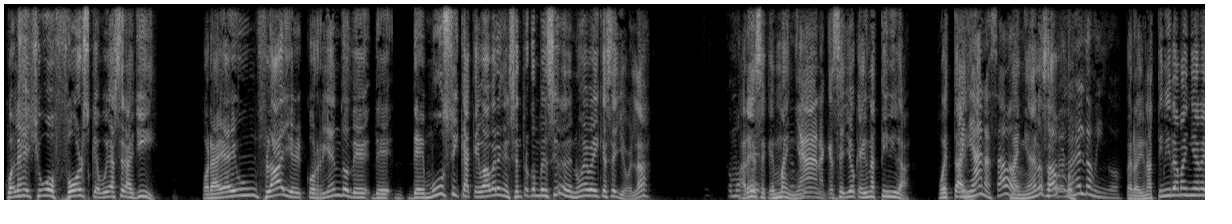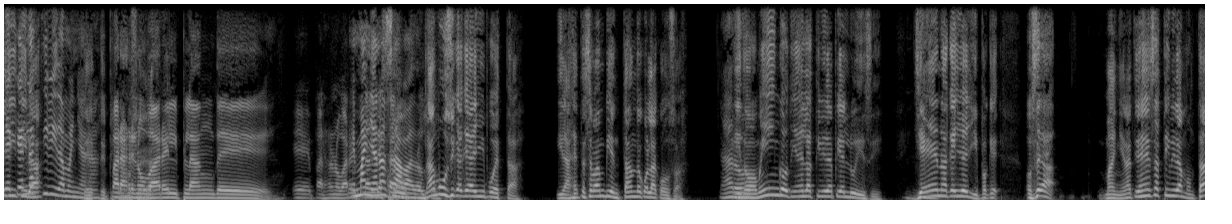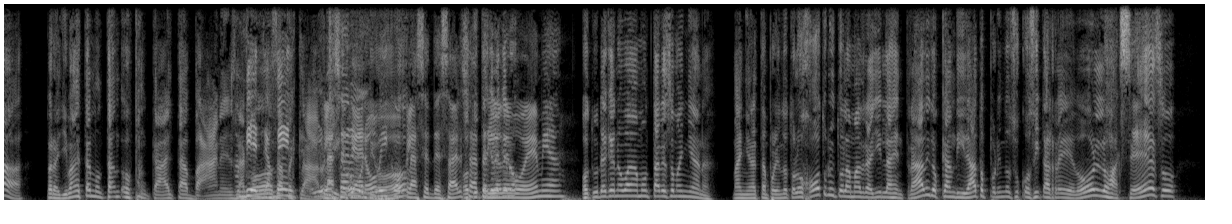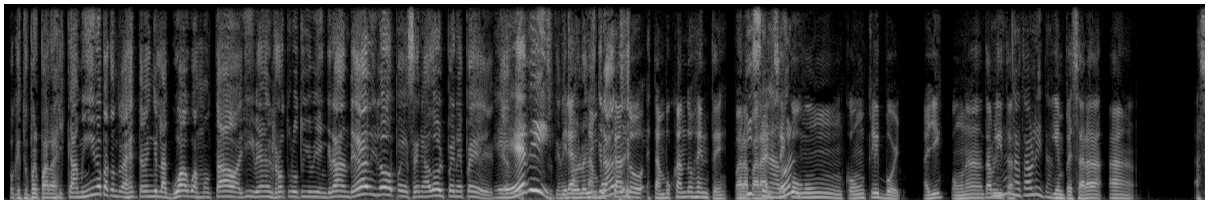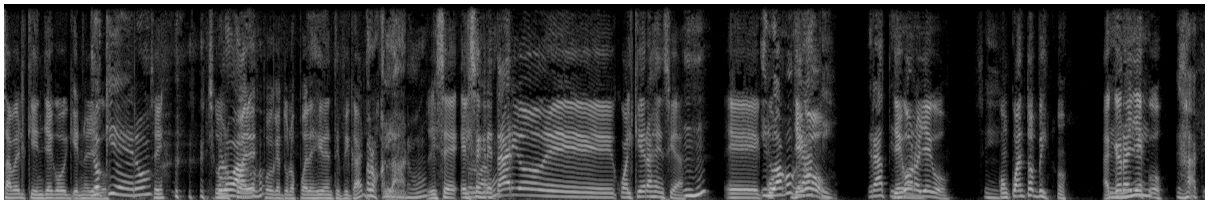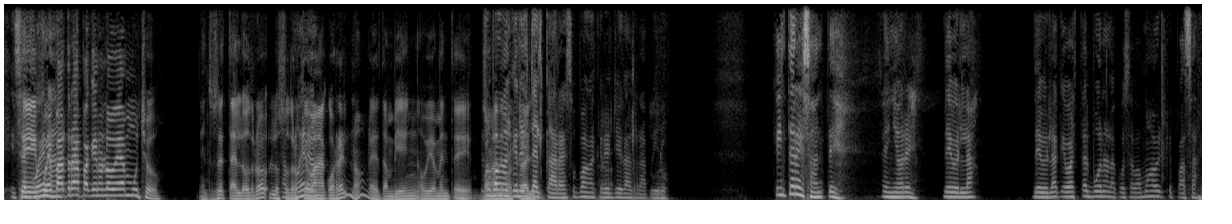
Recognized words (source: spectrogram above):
¿Cuál es el show of force que voy a hacer allí? Por ahí hay un flyer corriendo de, de- de música que va a haber en el centro de convenciones de 9 y qué sé yo, ¿verdad? ¿Cómo Parece que es ¿cómo mañana, qué sé yo, que hay una actividad puesta ahí. Mañana, sábado. Mañana, Pero sábado. no es el domingo. Pero hay una actividad mañana ¿De allí qué es la actividad mañana? de- de- Para no renovar el plan de. eh, para renovar el Es plan de mañana sábado. Una música que hay allí puesta. Y la gente se va ambientando con la cosa. Claro. Y domingo tienes la actividad de Pierluisi. Lleno aquello allí. Porque, o sea, mañana tienes esa actividad montada. Pero allí van a estar montando pancartas, banners, la Ambiente, cosa, ambiente. pues claro. Clases chico, de aeróbico, clases de ¿O salsa, trío de no? bohemia. ¿O tú crees que no van a montar eso mañana? Mañana están poniendo todos los rótulos y toda la madre allí en las entradas y los candidatos poniendo su cosita alrededor, los accesos. Porque tú preparas el camino para cuando la gente venga en las guaguas montadas allí, vean el rótulo tuyo bien grande. Eddie López, senador PNP. Eddie. Mira, están bien buscando, están buscando gente para Eddie, pararse senador. con un, con un clipboard allí, con una tablita, Una tablita. y empezar a, a, a saber quién llegó y quién no llegó. Yo quiero. Sí. Tú lo puedes- porque tú los puedes identificar. Pero claro. Dice, el hago. secretario de cualquier agencia. Eh, Y lo hago ¿Llegó? gratis. Gratis. ¿Llegó o no llegó? Sí. ¿Con cuántos vino? ¿A qué hora llegó? Ah, ¿Se fue para atrás para que no lo vean mucho? Entonces está el otro, los Está otros que van a correr, ¿no? Eh, también, obviamente, Eso van a querer dar cara, eso van a querer llegar rápido. Qué interesante, señores, de verdad. De verdad que va a estar buena la cosa. Vamos a ver qué pasa.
